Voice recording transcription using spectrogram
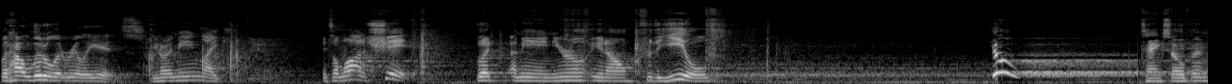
but how little it really is. You know what I mean? Like, it's a lot of shit, but I mean, you're you know for the yield. Yoo! Tanks open.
